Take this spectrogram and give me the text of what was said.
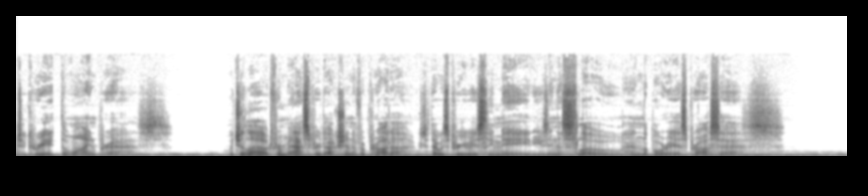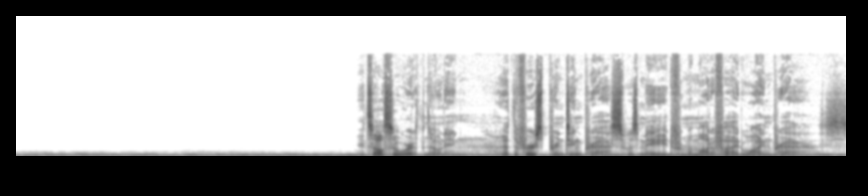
to create the wine press which allowed for mass production of a product that was previously made using a slow and laborious process. It's also worth noting that the first printing press was made from a modified wine press.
